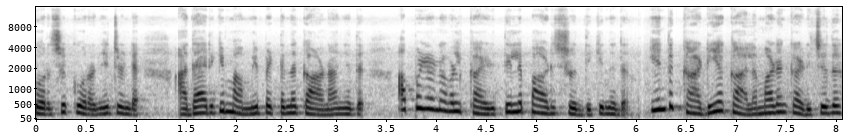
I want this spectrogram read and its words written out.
കുറച്ച് കുറഞ്ഞിട്ടുണ്ട്. അതായിരിക്കും മമ്മി പെട്ടെന്ന് കാണാഞ്ഞത്. അപ്പോഴാണ് അവൾ കഴുത്തിലെ പാട് ശ്രദ്ധിക്കുന്നത്. എന്ത് കടിയ കാലമാടം കടിച്ചത്?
